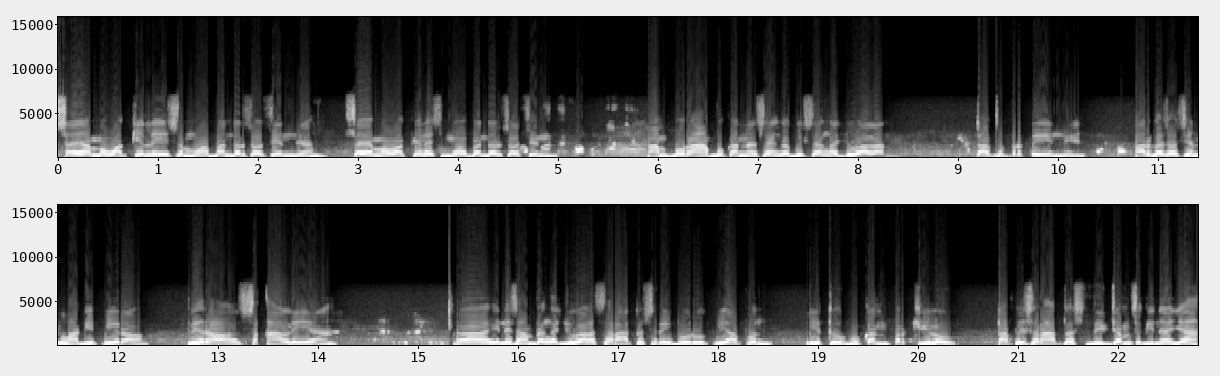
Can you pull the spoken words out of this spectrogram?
Saya mewakili semua bandar sosin ya. Saya mewakili semua bandar sosin. Hampura bukan saya nggak bisa ngejualan. Tapi seperti ini harga sosin lagi viral. Viral sekali ya. Uh, ini sampai ngejual 100 ribu rupiah pun itu bukan per kilo. Tapi 100 di jam segininya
